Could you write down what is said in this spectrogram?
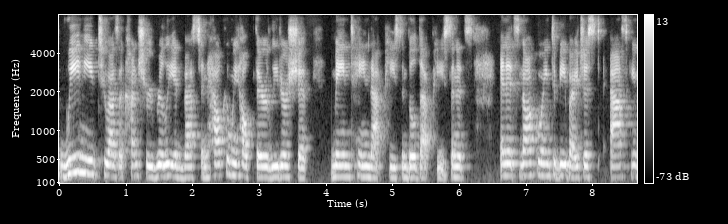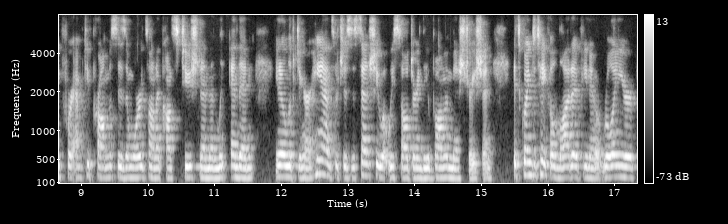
we need to, as a country, really invest in how can we help their leadership maintain that peace and build that peace. And it's and it's not going to be by just asking for empty promises and words on a constitution and then and then you know lifting our hands, which is essentially what we saw during the Obama administration. It's going to take a lot of you know rolling your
